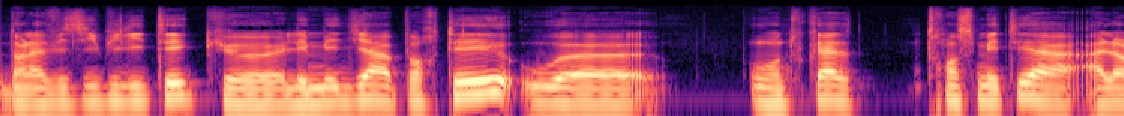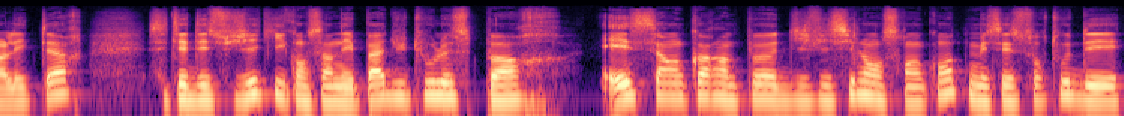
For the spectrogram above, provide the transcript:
dans la visibilité que les médias apportaient, ou, ou en tout cas transmettaient à, à leurs lecteurs, c'était des sujets qui concernaient pas du tout le sport. Et c'est encore un peu difficile, on se rend compte, mais c'est surtout des.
